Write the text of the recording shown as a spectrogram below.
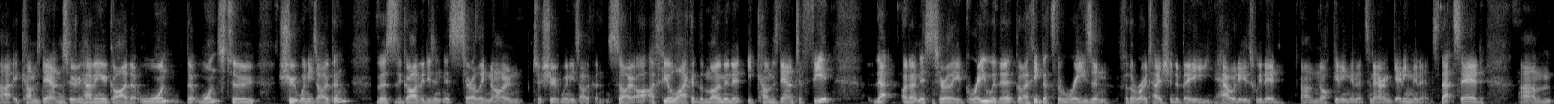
Uh, it comes down That's to true. having a guy that want that wants to shoot when he's open versus a guy that isn't necessarily known to shoot when he's open. So I, I feel like at the moment it, it comes down to fit. That I don't necessarily agree with it, but I think that's the reason for the rotation to be how it is with Ed um, not getting minutes and Aaron getting minutes. That said, um,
